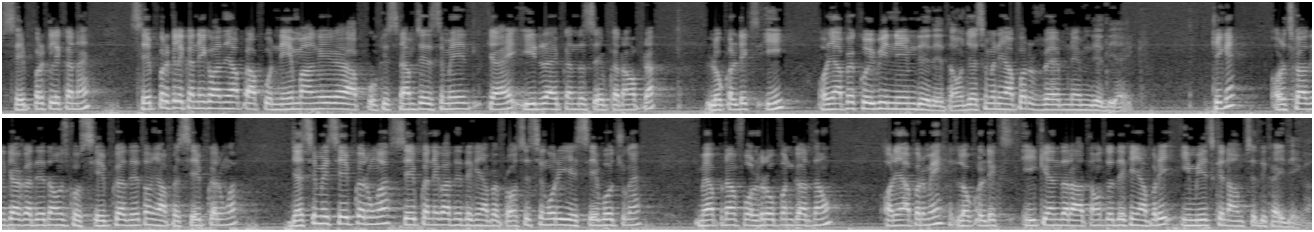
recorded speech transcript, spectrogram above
सेव पर क्लिक करना है। सेव पर क्लिक करने के बाद यहाँ पे आपको नेम मांगेगा, आपको किस नाम से, इसमें क्या है ई ड्राइव के अंदर सेव कर रहा हूँ अपना लोकल डिस्क ई और यहाँ पे कोई भी नेम दे देता हूँ, जैसे मैंने यहाँ पर वेब नेम दे दिया एक, ठीक है? और उसके बाद क्या कर देता हूँ, उसको सेव कर देता हूँ, यहाँ पर सेव करूँगा। जैसे मैं सेव करूँगा सेव करने के बाद देखिए यहाँ पर प्रोसेसिंग हो रही है सेव हो चुका है। मैं अपना फोल्डर ओपन करता हूँ, और यहाँ पर मैं लोकल डिस्क ई के अंदर आता हूँ तो देखिए यहाँ पर इमेज के नाम से दिखाई देगा।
